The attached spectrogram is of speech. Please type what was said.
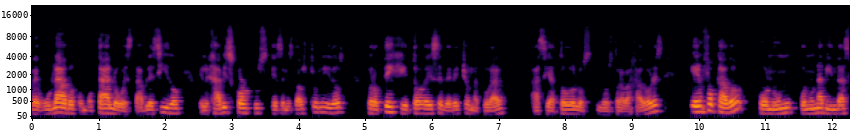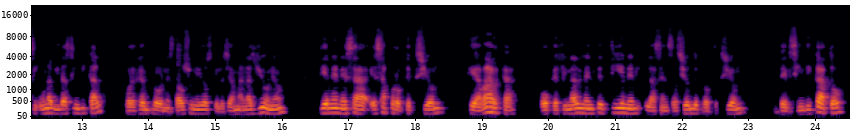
regulado como tal o establecido, el habeas corpus, que es en Estados Unidos, protege todo ese derecho natural hacia todos los, trabajadores, enfocado con, un, con una, vida, sindical, por ejemplo, en Estados Unidos, que les llaman las union, tienen esa protección que abarca o que finalmente tienen la sensación de protección del sindicato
